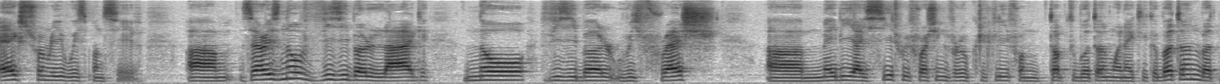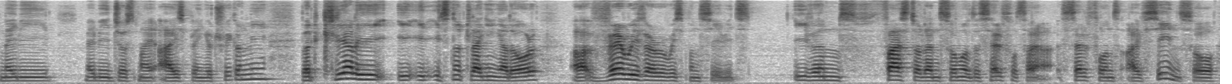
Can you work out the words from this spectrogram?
extremely responsive. Um, there is no visible lag, no visible refresh. Um, maybe I see it refreshing very quickly from top to bottom when I click a button, but maybe maybe just my eyes playing a trick on me. But clearly, it, it's not lagging at all. Very, very responsive. It's even faster than some of the cell phones, cell phones I've seen. So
